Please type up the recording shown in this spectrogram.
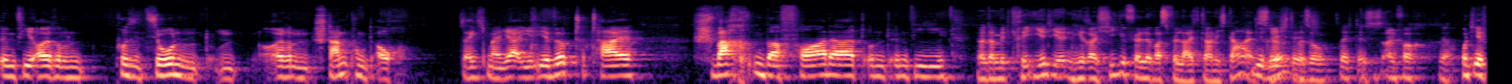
irgendwie euren Positionen und euren Standpunkt auch, sag ich mal, ja, ihr, ihr wirkt total schwach, überfordert und irgendwie. Ja, und damit kreiert ihr ein Hierarchiegefälle, was vielleicht gar nicht da ist. Ne? Richtig. Ne? Also, richtig. Das ist einfach. Ja. Und ihr,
